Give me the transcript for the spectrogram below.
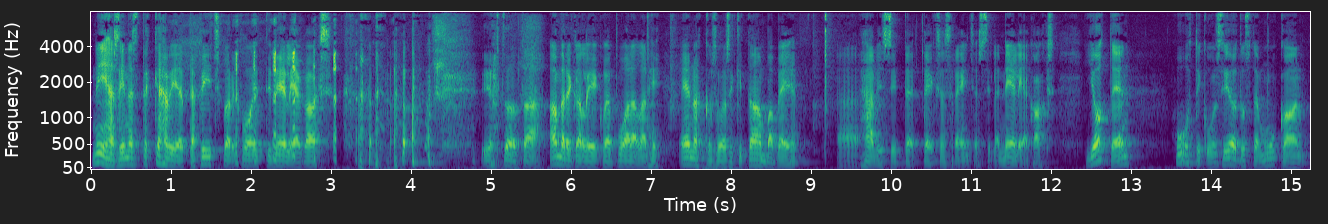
niinhän siinä sitten kävi, että Pittsburgh voitti 4-2. ja tota, Amerikan liikueen puolella niin ennakkosuosikki Tampa Bay äh, hävisi sitten Texas Rangersille 4-2. Joten huhtikuun sijoitusten mukaan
